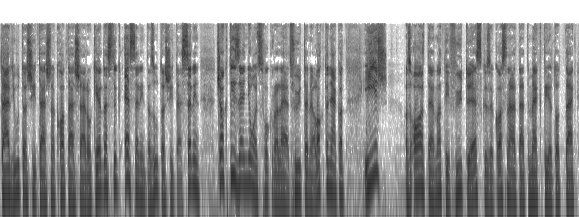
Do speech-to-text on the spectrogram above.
tárgyú utasításnak hatásáról kérdeztük, ez szerint az utasítás szerint csak 18 fokra lehet fűteni a laktanyákat, és az alternatív fűtőeszközök használatát megtiltották.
